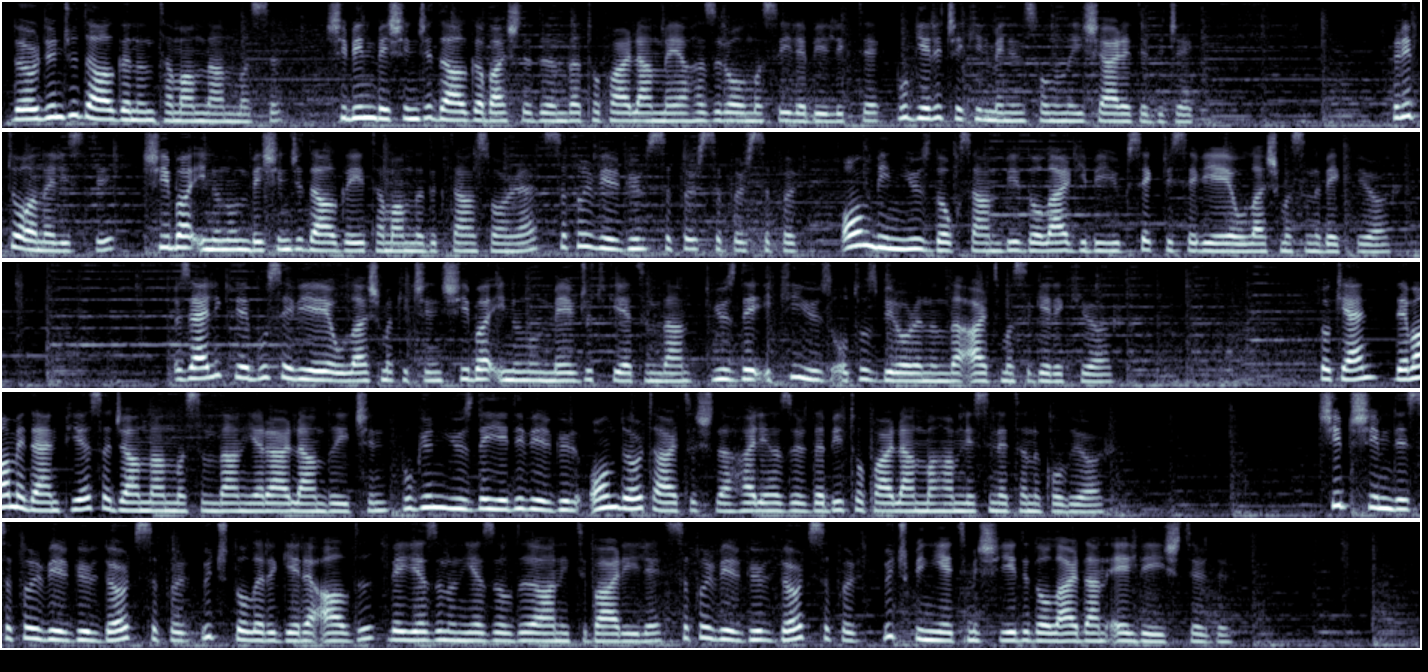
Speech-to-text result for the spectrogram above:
Dördüncü dalganın tamamlanması, SHIB'in beşinci dalga başladığında toparlanmaya hazır olmasıyla birlikte bu geri çekilmenin sonunu işaret edecek. Kripto analisti, Shiba Inu'nun 5. dalgayı tamamladıktan sonra 0,000-10.191 dolar gibi yüksek bir seviyeye ulaşmasını bekliyor. Özellikle bu seviyeye ulaşmak için Shiba Inu'nun mevcut fiyatından %231 oranında artması gerekiyor. Token, devam eden piyasa canlanmasından yararlandığı için bugün %7,14 artışla halihazırda bir toparlanma hamlesine tanık oluyor. SHIB şimdi 0,403 doları geri aldı ve yazının yazıldığı an itibariyle 0,40377 dolardan el değiştirdi.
